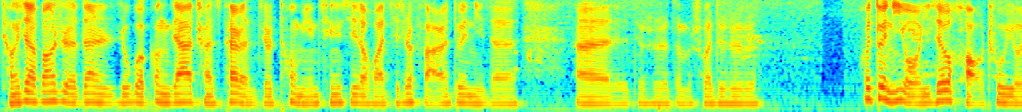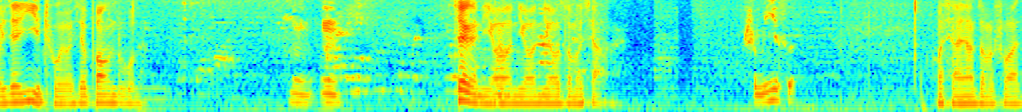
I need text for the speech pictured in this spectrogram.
呈现方式，但是如果更加 transparent 就是透明清晰的话，其实反而对你的呃就是怎么说，就是会对你有一些好处，有一些益处，有一些帮助的。嗯嗯，这个你有你有你有怎么想的？什么意思？我想想怎么说，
